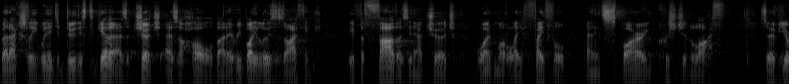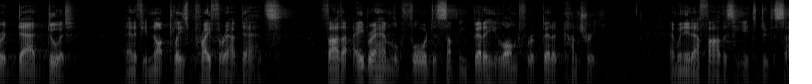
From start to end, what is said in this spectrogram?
but actually, we need to do this together as a church as a whole. But everybody loses, I think, if the fathers in our church won't model a faithful and inspiring Christian life. So if you're a dad, do it. And if you're not, please pray for our dads. Father Abraham looked forward to something better. He longed for a better country. And we need our fathers here to do the same.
